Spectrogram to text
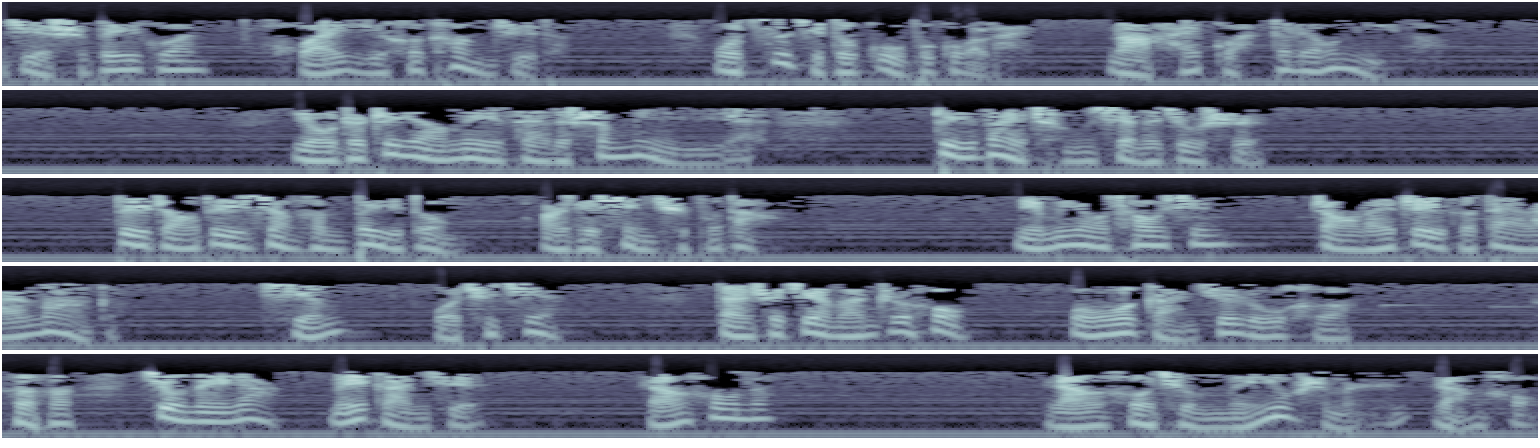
界是悲观、怀疑和抗拒的。我自己都顾不过来，哪还管得了你呢？有着这样内在的生命语言，对外呈现的就是对找对象很被动，而且兴趣不大。你们要操心，找来这个带来那个，行，我去见。但是见完之后，问我感觉如何？呵呵，就那样，没感觉。然后呢？然后就没有什么人。然后，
